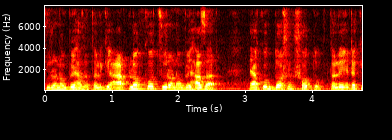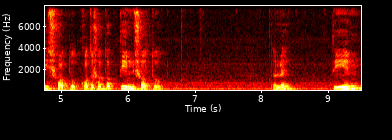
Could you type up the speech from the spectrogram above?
চুরানব্বই হাজার, তাহলে কি আট লক্ষ চুরানব্বই হাজার একক দশক শতক? তাহলে এটা কি শতক? কত শতক? তিন শতক। তাহলে তিন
